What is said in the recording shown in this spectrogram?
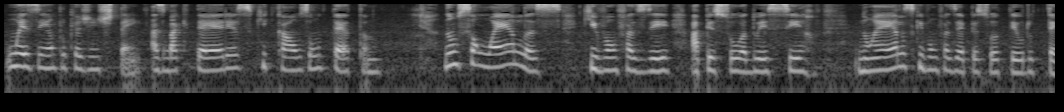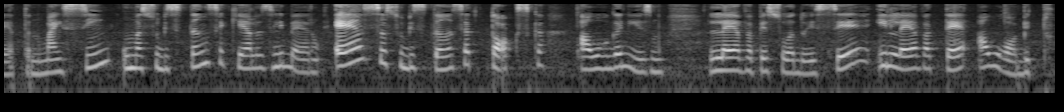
Um exemplo que a gente tem: as bactérias que causam o tétano. Não são elas que vão fazer a pessoa adoecer, não é elas que vão fazer a pessoa ter o tétano, mas sim uma substância que elas liberam. Essa substância é tóxica ao organismo leva a pessoa a adoecer e leva até ao óbito.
